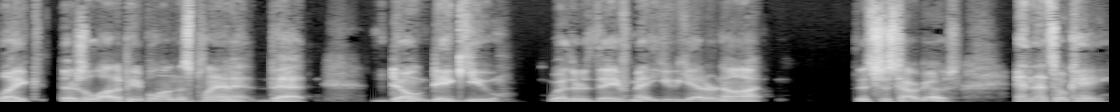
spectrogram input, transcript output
Like, there's a lot of people on this planet that don't dig you, whether they've met you yet or not. That's just how it goes. And that's okay.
